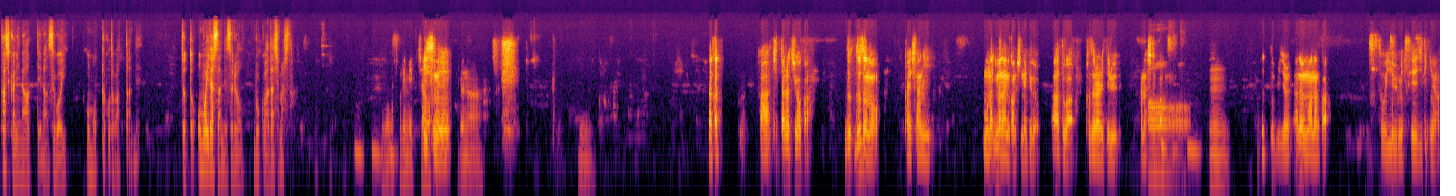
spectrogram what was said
確かになっていうのはすごい思ったことがあったんで、ちょっと思い出したんで、それを僕は出しました。うんそれめっちゃいいっすね。わかるな。うん。なんか、あ、ちょっとあれは違うか。ゾ ZOZO の会社に、もうな今ないのかもしれないけど、アートが飾られてる話とか、ちょうん。っとビジュアル、あ、でもまあなんか、そういうメッセージ的な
